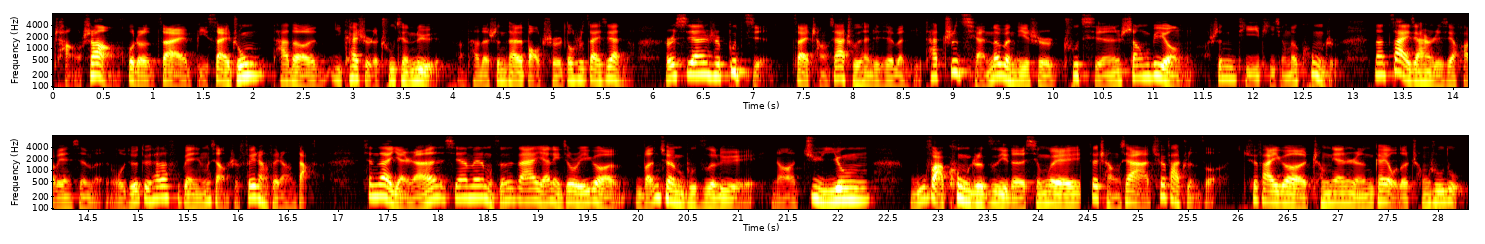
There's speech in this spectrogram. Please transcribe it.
场上或者在比赛中，他的一开始的出勤率啊，他的身材的保持都是在线的。而西安是不仅在场下出现这些问题，他之前的问题是出勤、伤病、身体体型的控制，那再加上这些花边新闻，我觉得对他的负面影响是非常非常大的。现在俨然西安威廉姆森在大家眼里就是一个完全不自律啊巨婴，无法控制自己的行为，在场下缺乏准则，缺乏一个成年人该有的成熟度。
